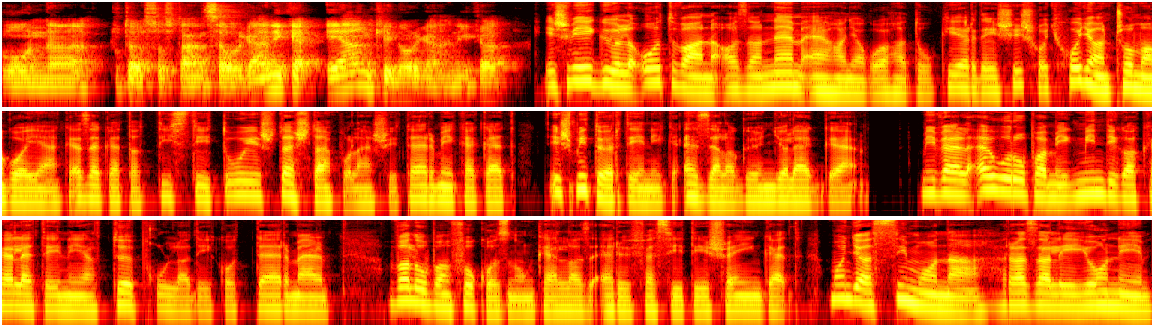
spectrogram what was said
Con eh, tutta la sostanza organica e anche inorganica és végül ott van az a nem elhanyagolható kérdés is, hogy hogyan csomagolják ezeket a tisztító és testápolási termékeket, és mi történik ezzel a göngyöleggel. Mivel Európa még mindig a keleténél több hulladékot termel, valóban fokoznunk kell az erőfeszítéseinket, mondja Simona Razalioni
